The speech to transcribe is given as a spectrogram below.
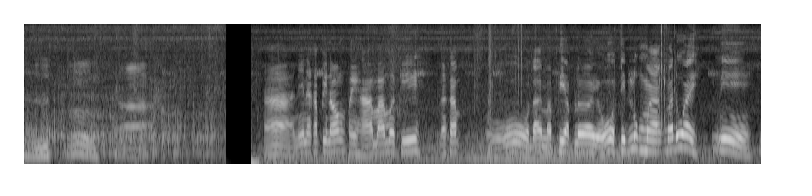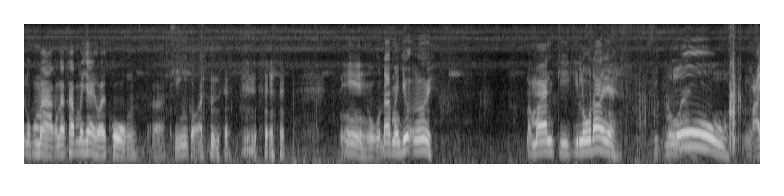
อืมอ่าอ่านี่นะครับพี่น้องไปหามาเมื่อกี้นะครับ โอ้ได้มาเพียบเลย โอ้ติดลูกหมากมาด้วย นี่ลูกหมากนะครับ ไม่ใช่หอยโขงอ่าทิ้งก่อน นี่โอ้ได้มาเยอะเลย ประมาณกี่กิโลได้เนี่ยสิบโลโอ้หลาย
